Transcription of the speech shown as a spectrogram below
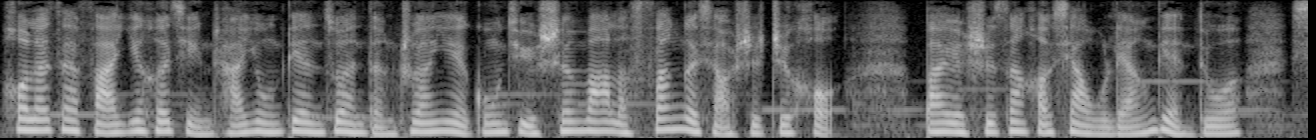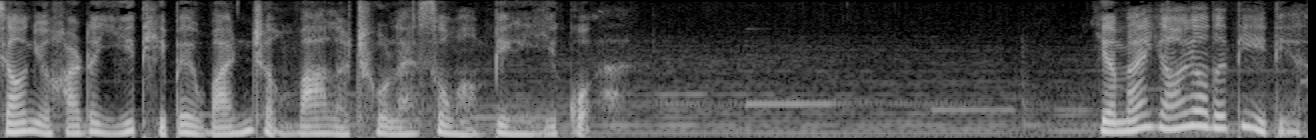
后来，在法医和警察用电钻等专业工具深挖了三个小时之后，八月十三号下午两点多，小女孩的遗体被完整挖了出来，送往殡仪馆。掩埋瑶瑶的地点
